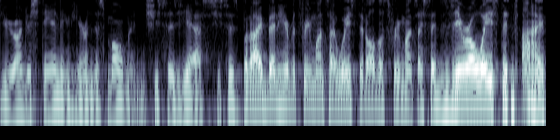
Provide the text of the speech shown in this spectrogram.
you're understanding here in this moment. And she says, yes. She says, but I've been here for three months. I wasted all those three months. I said, zero wasted time.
